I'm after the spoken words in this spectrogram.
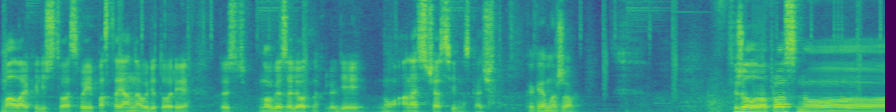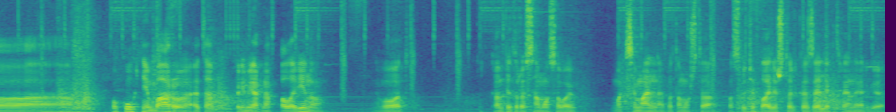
малое количество своей постоянной аудитории, то есть много залетных людей. Ну, она сейчас сильно скачет. Какая маржа? Тяжелый вопрос, но по кухне, бару это примерно в половину. Вот. Компьютеры, само собой, максимальная, потому что, по сути, платишь только за электроэнергию.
